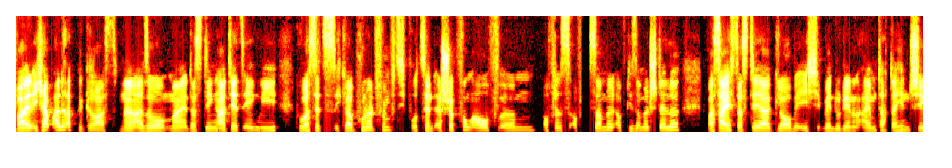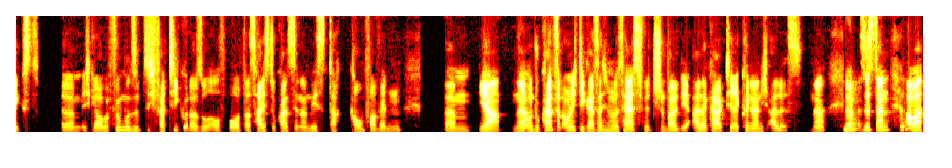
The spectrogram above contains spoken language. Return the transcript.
weil ich habe alles abgegrast. Ne? Also mein, das Ding hat jetzt irgendwie, du hast jetzt, ich glaube, 150% Erschöpfung auf, ähm, auf, das, auf, die Sammel, auf die Sammelstelle. Was heißt, dass der, glaube ich, wenn du den an einem Tag dahin schickst, ähm, ich glaube, 75 Fatigue oder so aufbaut. Was heißt, du kannst den am nächsten Tag kaum verwenden. Ähm, ja, ne? und du kannst dann auch nicht die ganze Zeit nur das her switchen, weil die, alle Charaktere können ja nicht alles. Ne? Ja. Das ist dann, aber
